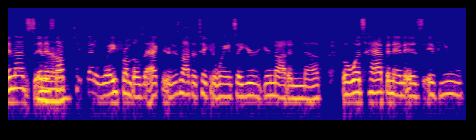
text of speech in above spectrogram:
and that's and it's not to take that away from those actors. It's not to take it away and say you're you're not enough. But what's happening is if you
